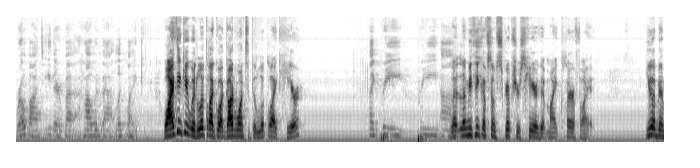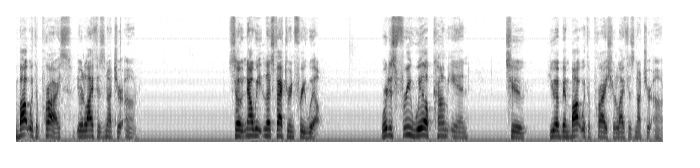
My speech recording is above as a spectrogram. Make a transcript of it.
robots either, but how would that look like? Well, I think it would look like what God wants it to look like here. Like pre, let, let me think of some scriptures here that might clarify it. You have been bought with a price. Your life is not your own. So now we let's factor in free will. Where does free will come in to you have been bought with a price, your life is not your own?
